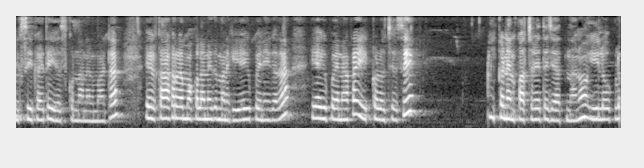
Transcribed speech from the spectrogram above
మిక్సీకి అయితే వేసుకున్నాను అనమాట ఇక కాకరకాయ ముక్కలు అనేది మనకి ఏగిపోయినాయి కదా. ఏగిపోయినాక ఇక్కడ వచ్చేసి ఇక్కడ నేను పచ్చడి అయితే చేస్తున్నాను. ఈ లోపల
